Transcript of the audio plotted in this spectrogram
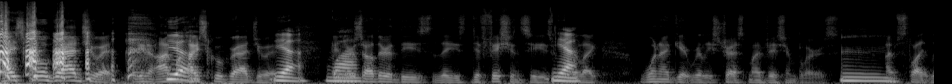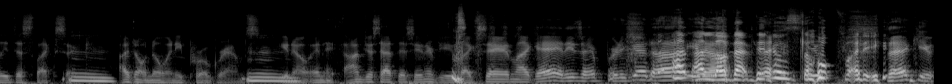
high school graduate. You know, I'm Yeah. a high school graduate. Yeah. And Wow. there's other these these deficiencies Yeah. where like when I get really stressed, my vision blurs. Mm. I'm slightly dyslexic. I don't know any programs, you know, and I'm just at this interview like saying like, "Hey, these are pretty good." Huh? I, I love that video. Thank so you. funny. Thank you.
